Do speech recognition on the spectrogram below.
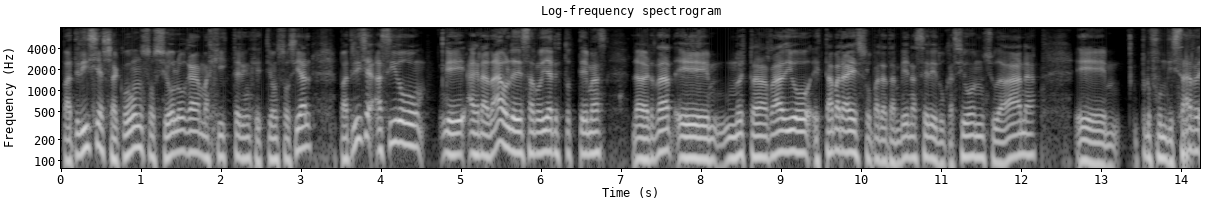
Patricia Chacón, socióloga, magíster en gestión social. Patricia, ha sido eh, agradable desarrollar estos temas. La verdad, eh, nuestra radio está para eso, para también hacer educación ciudadana, eh, profundizar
